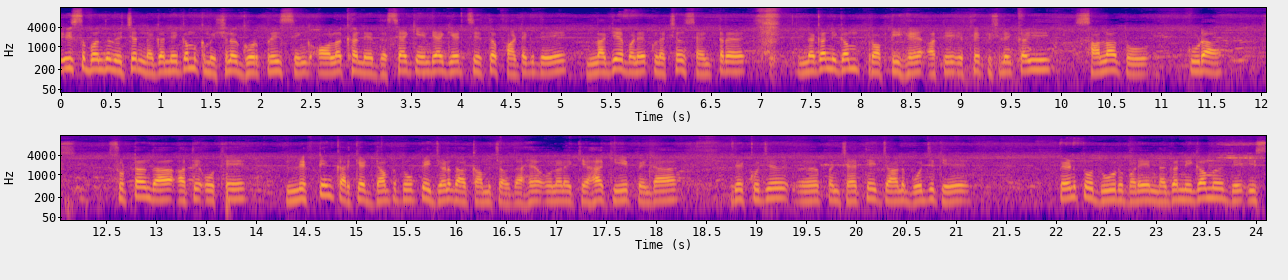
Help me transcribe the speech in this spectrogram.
ਇਸ ਸਬੰਧ ਵਿੱਚ ਨਗਰ ਨਿਗਮ ਕਮਿਸ਼ਨਰ ਗੁਰਪ੍ਰੀਤ ਸਿੰਘ ਔਲਖ ਨੇ ਦੱਸਿਆ ਕਿ ਇੰਡੀਆ ਗੇਟ ਸਥਿਤ ਫਾਟਕ ਦੇ ਲਾਗੇ ਬਣੇ ਕਲੈਕਸ਼ਨ ਸੈਂਟਰ ਨਗਰ ਨਿਗਮ ਪ੍ਰਾਪਰਟੀ ਹੈ ਅਤੇ ਇੱਥੇ ਪਿਛਲੇ ਕਈ ਸਾਲਾਂ ਤੋਂ ਕੂੜਾ ਸੁੱਟਣ ਦਾ ਅਤੇ ਉੱਥੇ ਲਿਫਟਿੰਗ ਕਰਕੇ ਡੰਪ ਤੋਂ ਭੇਜਣ ਦਾ ਕੰਮ ਚੱਲਦਾ ਹੈ। ਉਹਨਾਂ ਨੇ ਕਿਹਾ ਕਿ ਪਿੰਡਾਂ ਦੇ ਕੁਝ ਪੰਚਾਇਤੇ ਜਾਣ ਬੁੱਝ ਕੇ ਪਿੰਡ ਤੋਂ ਦੂਰ ਬੜੇ ਨਗਰ ਨਿਗਮ ਦੇ ਇਸ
